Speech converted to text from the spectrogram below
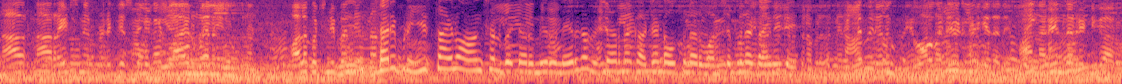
నా- నా రైట్స్ నేను ప్రొటెక్ట్ చేసుకోవాలి. లాయర్ చెప్తున్నాను వాళ్ళకి వచ్చిన ఇబ్బంది? సార్ ఇప్పుడు ఈ స్థాయిలో ఆంక్షలు పెట్టారు. మీరు నేరుగా విచారణకు అటెండ్ అవుతున్నారు వాళ్ళు చెప్పిన టైంకి నరేందర్ రెడ్డి గారు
